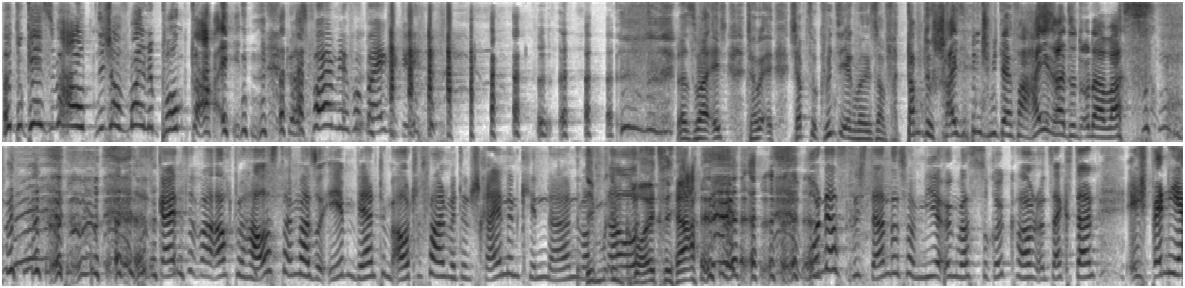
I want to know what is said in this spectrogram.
aber du gehst überhaupt nicht auf meine Punkte ein. du hast vorher mir vorbeigeredet. Das war echt, ich habe ich hab zu Quincy irgendwann gesagt, verdammte Scheiße, bin ich mit der verheiratet oder was? Das Geilste war auch, du haust dann mal so eben während dem Autofahren mit den schreienden Kindern was Im, Im raus, Kreuz, ja. wunderst dich dann, dass von mir irgendwas zurückkommt und sagst dann, ich bin hier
